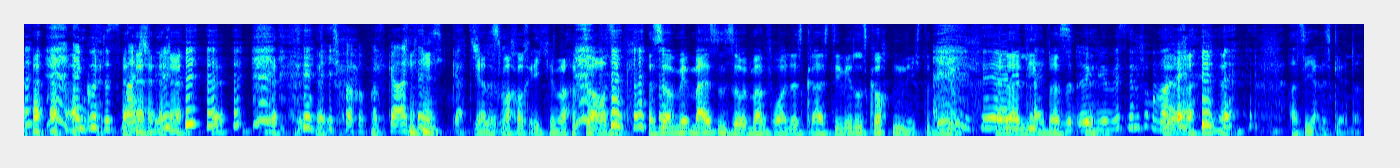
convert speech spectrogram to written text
Ein gutes Beispiel. ich koche fast gar nicht. Ganz ja, das mache auch ich immer zu Hause. Das ist meistens so in meinem Freundeskreis. Die Mädels kochen nicht. Und die Männer ja, die lieben das. sind irgendwie ein bisschen vorbei. Ja. Hat sich alles geändert.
